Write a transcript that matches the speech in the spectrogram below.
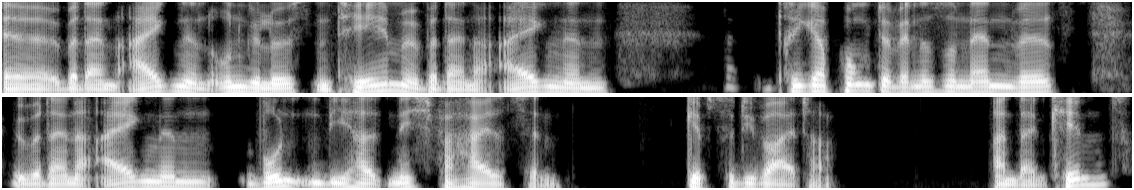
äh, über deinen eigenen ungelösten Themen, über deine eigenen Triggerpunkte, wenn du so nennen willst, über deine eigenen Wunden, die halt nicht verheilt sind, gibst du die weiter. An dein Kind,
